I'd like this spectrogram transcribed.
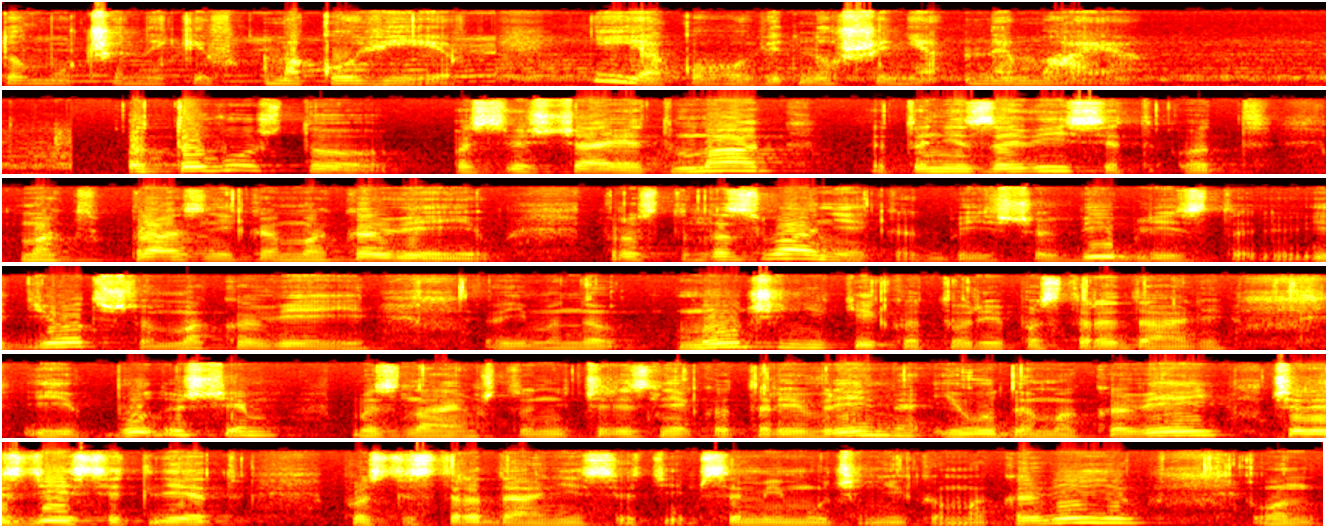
до мучеників Маковіїв ніякого відношення не має. От того, что освящает маг, это не зависит от мак- праздника Маковеев. Просто название как бы еще в Библии ст- идет, что Маковеи, именно мученики, которые пострадали. И в будущем мы знаем, что не- через некоторое время Иуда Маковей, через 10 лет после страданий святым, самим мучеником Маковеев, он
